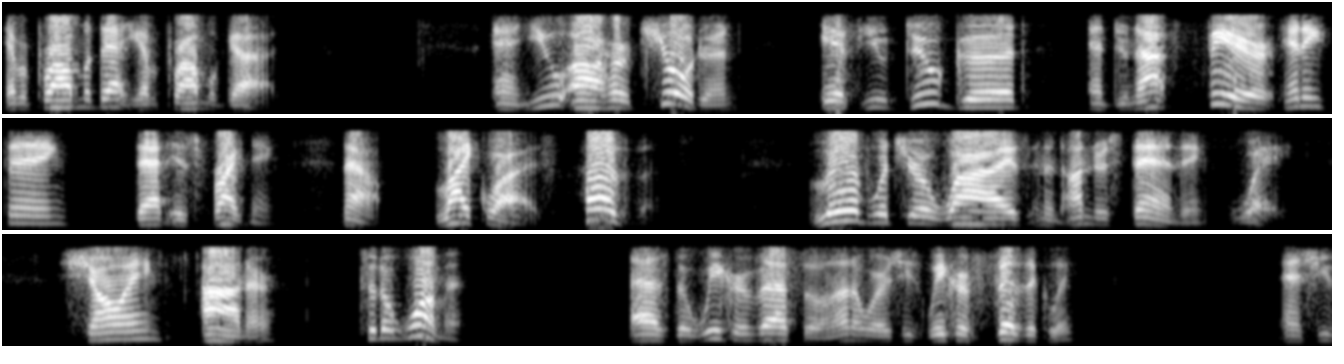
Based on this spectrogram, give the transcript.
You have a problem with that? You have a problem with God. And you are her children if you do good and do not fear anything that is frightening. Now, likewise, husbands, live with your wives in an understanding way, showing honor to the woman as the weaker vessel. In other words, she's weaker physically, and she's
